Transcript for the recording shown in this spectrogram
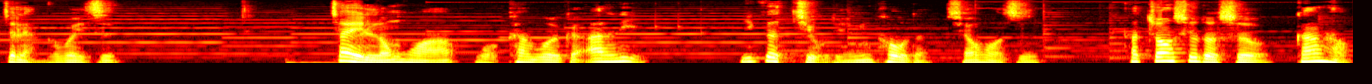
这两个位置。在龙华，我看过一个案例，一个九零后的小伙子。他装修的时候，刚好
